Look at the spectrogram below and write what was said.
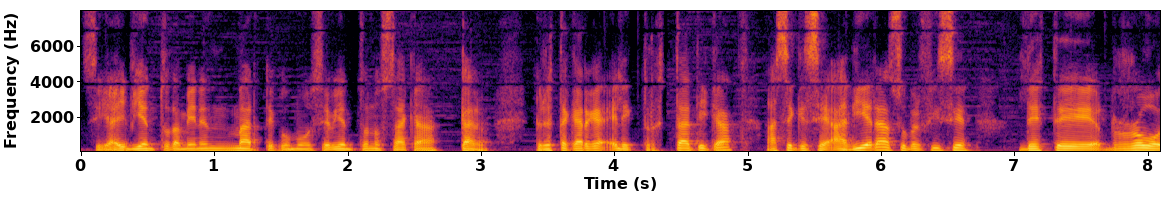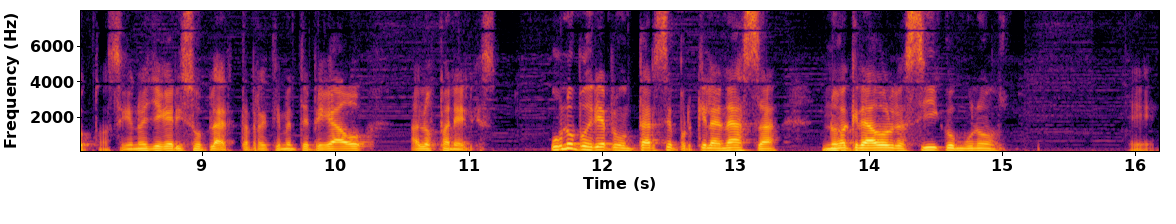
si hay viento también en Marte, como ese viento nos saca, claro, pero esta carga electrostática hace que se adhiera a la superficie de este robot, así que no es llegar y soplar, está prácticamente pegado a los paneles. Uno podría preguntarse por qué la NASA no ha creado algo así como unos eh,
